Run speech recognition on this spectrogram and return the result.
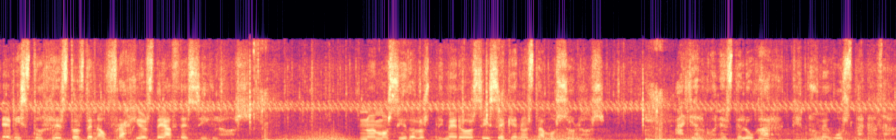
He visto restos de naufragios de hace siglos. No hemos sido los primeros y sé que no estamos solos. Hay algo en este lugar que no me gusta nada.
